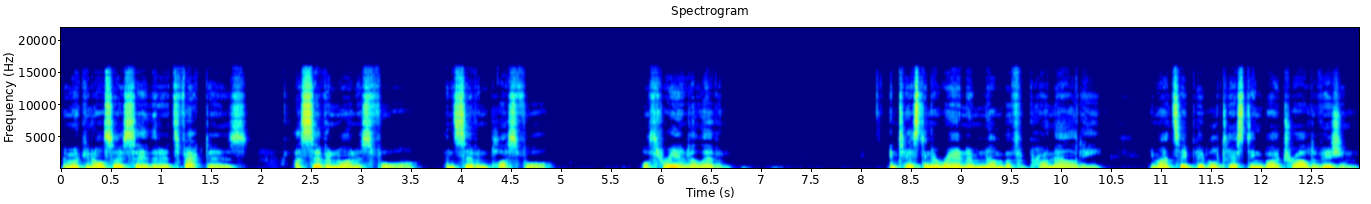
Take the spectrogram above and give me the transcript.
and we can also see that its factors are 7 minus 4 and 7 plus 4, or 3 and 11. In testing a random number for primality, you might see people testing by trial division.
